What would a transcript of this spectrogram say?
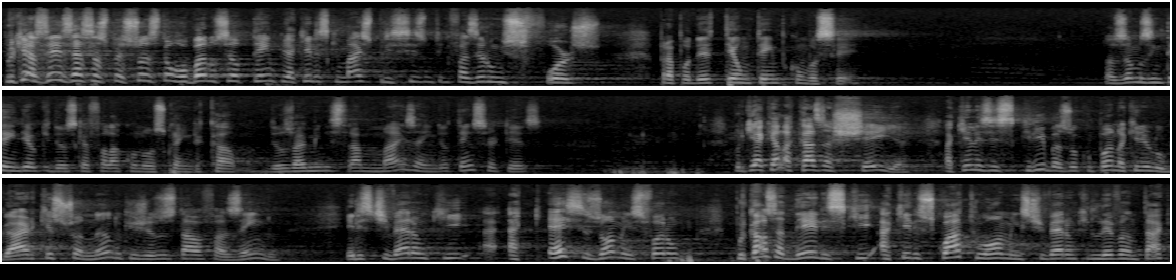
Porque às vezes essas pessoas estão roubando o seu tempo e aqueles que mais precisam têm que fazer um esforço para poder ter um tempo com você. Nós vamos entender o que Deus quer falar conosco ainda, calma. Deus vai ministrar mais ainda, eu tenho certeza. Porque aquela casa cheia, aqueles escribas ocupando aquele lugar, questionando o que Jesus estava fazendo, eles tiveram que, esses homens foram, por causa deles, que aqueles quatro homens tiveram que levantar.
